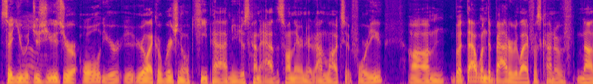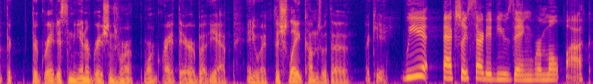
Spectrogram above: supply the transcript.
So you would just use your old your your like original keypad and you just kind of add this on there and it unlocks it for you. Um, but that one the battery life was kind of not the, the greatest and the integrations weren't weren't quite there. But yeah, anyway, the Schlage comes with a, a key. We actually started using remote lock.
